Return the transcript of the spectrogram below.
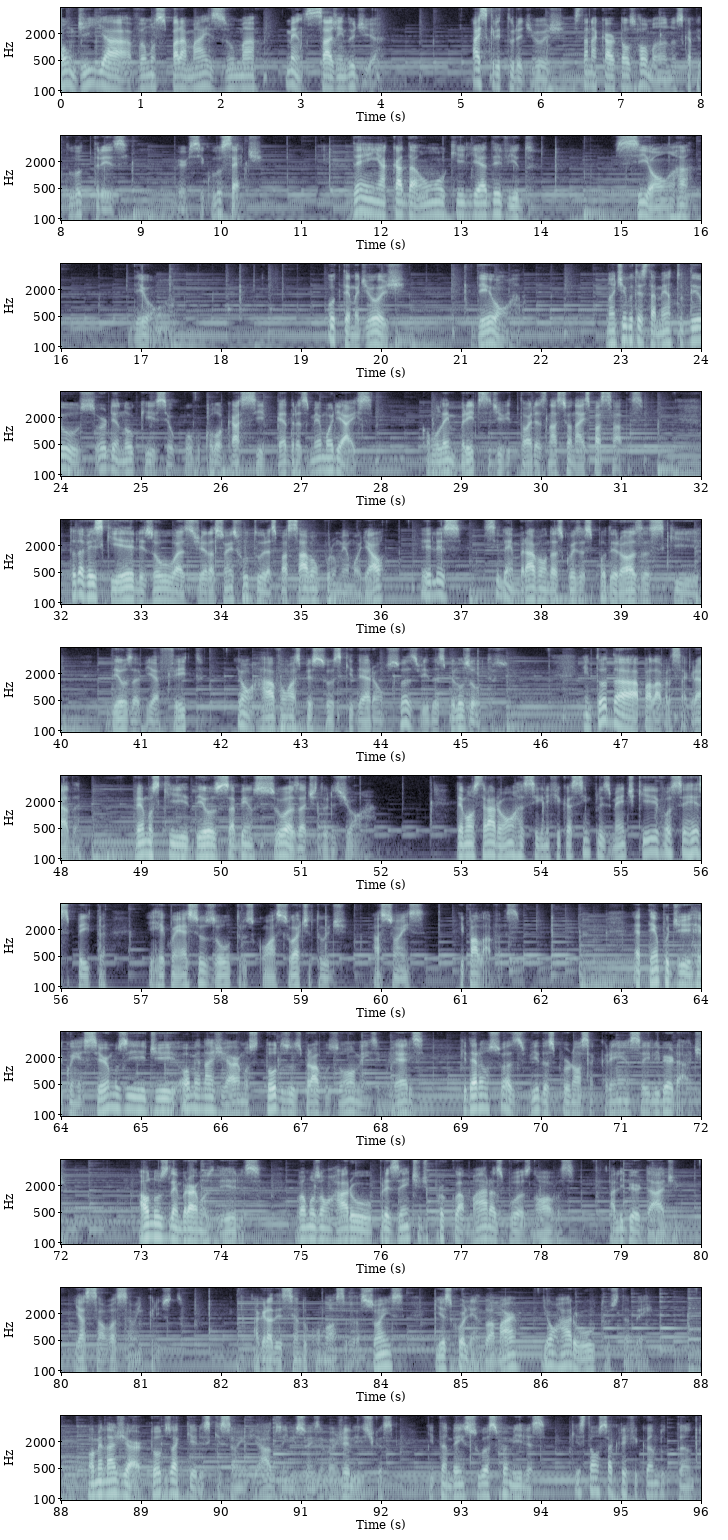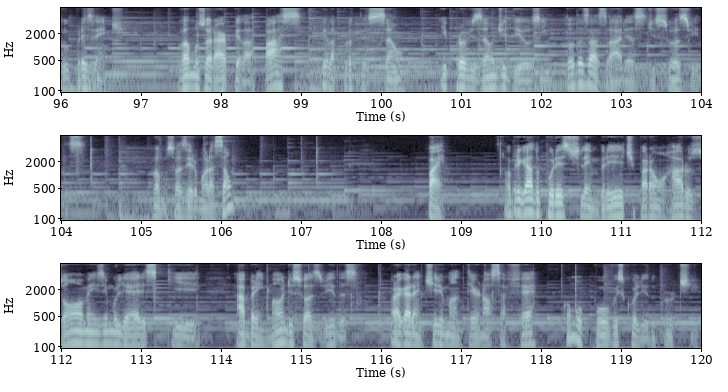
Bom dia! Vamos para mais uma mensagem do dia. A escritura de hoje está na carta aos Romanos, capítulo 13, versículo 7. Deem a cada um o que lhe é devido. Se honra, dê honra. O tema de hoje: dê honra. No Antigo Testamento, Deus ordenou que seu povo colocasse pedras memoriais como lembretes de vitórias nacionais passadas. Toda vez que eles ou as gerações futuras passavam por um memorial, eles se lembravam das coisas poderosas que Deus havia feito e honravam as pessoas que deram suas vidas pelos outros. Em toda a palavra sagrada, vemos que Deus abençoa as atitudes de honra. Demonstrar honra significa simplesmente que você respeita e reconhece os outros com a sua atitude, ações e palavras. É tempo de reconhecermos e de homenagearmos todos os bravos homens e mulheres que deram suas vidas por nossa crença e liberdade. Ao nos lembrarmos deles, vamos honrar o presente de proclamar as boas novas, a liberdade e a salvação em Cristo. Agradecendo com nossas ações e escolhendo amar e honrar outros também. Homenagear todos aqueles que são enviados em missões evangelísticas e também suas famílias, que estão sacrificando tanto o presente. Vamos orar pela paz, pela proteção e provisão de Deus em todas as áreas de suas vidas. Vamos fazer uma oração? Pai, obrigado por este lembrete para honrar os homens e mulheres que abrem mão de suas vidas para garantir e manter nossa fé como o povo escolhido por ti.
